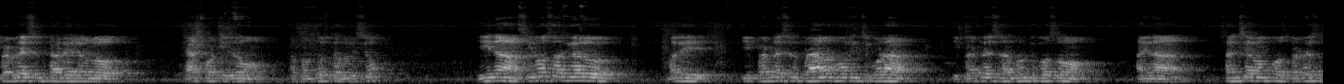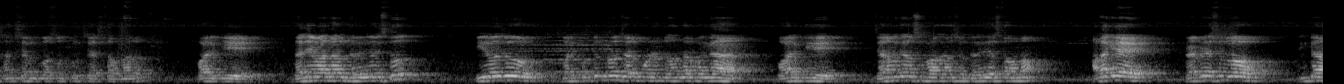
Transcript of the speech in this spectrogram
ఫెడరేషన్ కార్యాలయంలో ఏర్పాటు చేయడం ఒక సంతోషకరమైన విషయం. ఈయన శ్రీనివాసరాజు గారు మరి ఈ ఫెడరేషన్ ప్రారంభం నుంచి కూడా ఈ ఫెడరేషన్ అభివృద్ధి కోసం ఆయన సంక్షేమం కోసం ఫెడరేషన్ సంక్షేమం కోసం కృషి చేస్తూ ఉన్నారు. వారికి ధన్యవాదాలు తెలియజేస్తూ ఈరోజు మరి పుట్టినరోజు జరుపుకుంటున్న సందర్భంగా వారికి జన్మదిన శుభాకాంక్షలు తెలియజేస్తూ ఉన్నాం. అలాగే ఫెడరేషన్లో ఇంకా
